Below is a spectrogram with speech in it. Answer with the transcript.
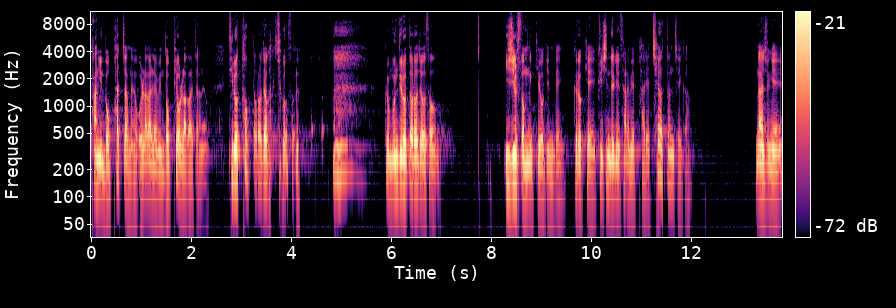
방이 높았잖아요. 올라가려면 높이 올라가잖아요. 뒤로 턱 떨어져가지고서는 그 문 뒤로 떨어져서 잊을 수 없는 기억인데 그렇게 귀신 들린 사람의 발에 채였던 제가 나중에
